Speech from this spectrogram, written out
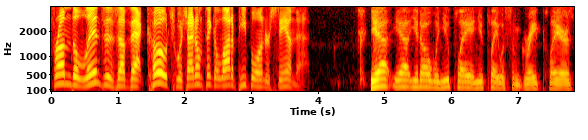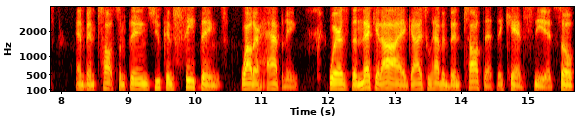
from the lenses of that coach, which I don't think a lot of people understand that. Yeah, yeah. You know, when you play and you play with some great players and been taught some things, you can see things while they're happening. Whereas the naked eye, guys who haven't been taught that, they can't see it. So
